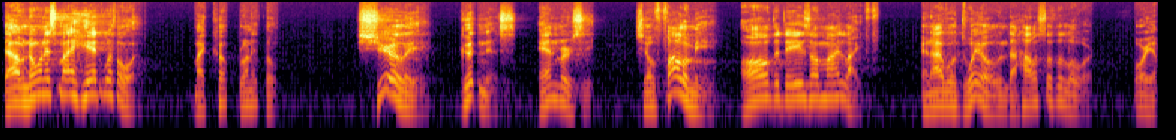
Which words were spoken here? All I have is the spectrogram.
Thou anointest my head with oil, my cup runneth over. Surely goodness and mercy shall follow me all the days of my life, and I will dwell in the house of the Lord forever.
